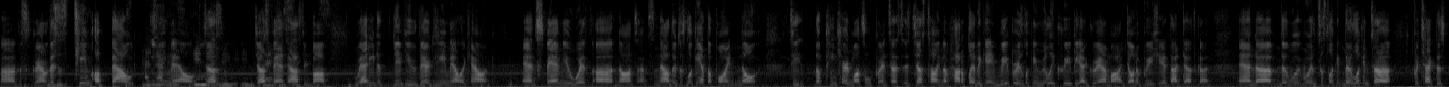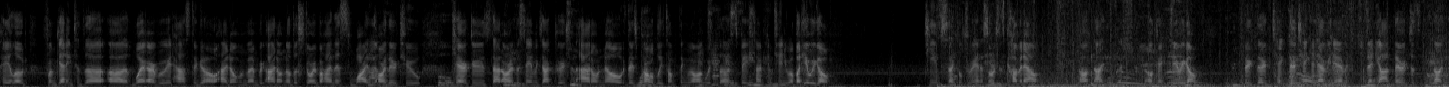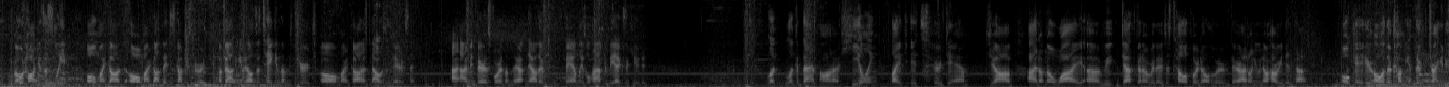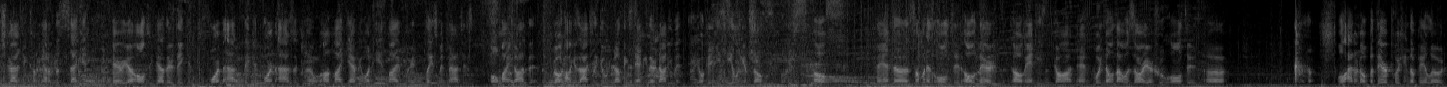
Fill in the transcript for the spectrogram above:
uh, this is, this is team about Attackers email. Just, just 10 fantastic, Bob. Ready to give you their Gmail account and spam you with, uh, nonsense. Now they're just looking at the point. No, see, the pink-haired muscle princess is just telling them how to play the game. Reaper is looking really creepy at Grandma. I don't appreciate that death gun. And, uh, they're- we're just looking, they're looking to protect this payload from getting to the uh, wherever it has to go. I don't remember. I don't know the story behind this. Why are there two four, characters that are the same exact person? two, I don't know. There's one. probably something wrong with the space-time continuum. But here we go. Team Stop Tyrannosaurus is coming out. Oh, okay, here we go. They're, they're, take, they're taking heavy damage. Zenyatta, they're just... Uh, Roadhog is asleep. Oh my god, oh my god, they just got destroyed. About emails is taking them to church. Oh my god, that was embarrassing. I, I'm embarrassed for them. Now, now their families will have to be executed. Look, look at that Ana healing like it's her damn job. I don't know why uh, Death Gun over there just teleported all the way over there. I don't even know how he did that. Okay, here. Oh, they're coming. They're trying a new strategy. Coming out of the second area all together, they can form. A, they can form as a group. Unlike everyone in my placement matches. Oh my God, the, Roadhog is actually doing nothing, standing there. Not even. Okay, he's healing himself. Oh, and uh, someone has ulted. Oh, there. Oh, and he's gone. And wait, no, that was Zarya. Who ulted? Uh. well, I don't know, but they're pushing the payload.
